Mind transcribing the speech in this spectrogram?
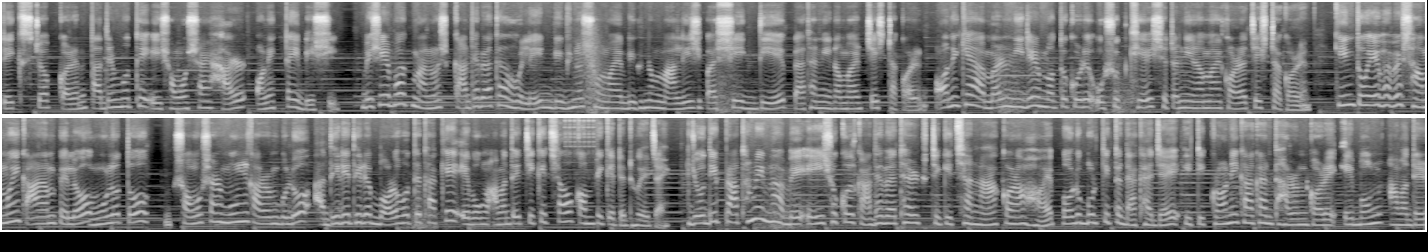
ডেস্ক জব করেন, তাদের মধ্যে এই সমস্যার হার অনেকটাই বেশি। বেশিরভাগ মানুষ কাঁধে ব্যথা হলে বিভিন্ন সময়ে বিভিন্ন মালিশ বা শেক দিয়ে ব্যথা নিরাময়ের চেষ্টা করেন। অনেকে আবার নিজের মতো করে ওষুধ খেয়ে সেটা নিরাময় করার চেষ্টা করেন। কিন্তু এভাবে সাময়িক আরাম পেলেও মূলত সমস্যার মূল কারণগুলো ধীরে ধীরে বড় হতে থাকে এবং আমাদের চিকিৎসাও কমপ্লিকেটেড হয়ে যায়। যদি প্রাথমিকভাবে এই সকল কাঁধে ব্যথার চিকিৎসা না করা হয়, পরবর্তীতে দেখা যায় এটি ক্রনিক আকার ধারণ করে এবং আমাদের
